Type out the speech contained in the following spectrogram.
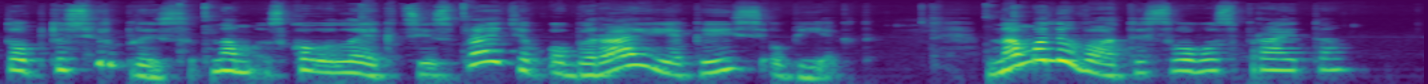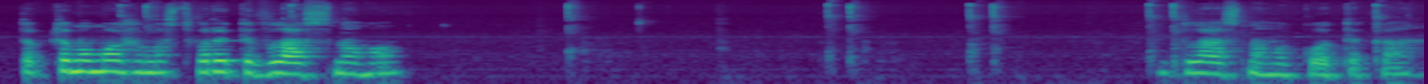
тобто сюрприз. Нам з колекції спрайтів обирає якийсь об'єкт. Намалювати свого спрайта, тобто ми можемо створити власного, власного котика.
